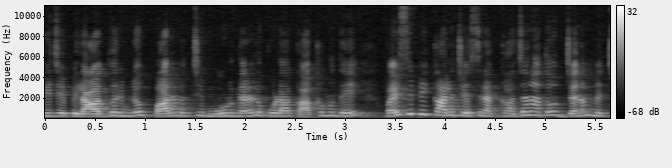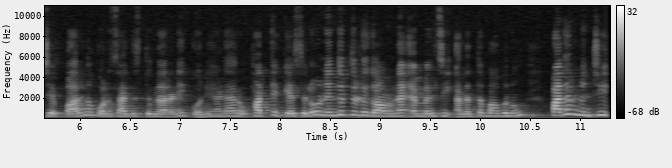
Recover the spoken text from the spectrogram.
బీజేపీల ఆధ్వర్యంలో పాలనొచ్చి మూడు నెలలు కూడా కాకముందే వైసీపీ ఖాళీ చేసిన ఖజానాతో జనం మెచ్చే పాలన కొనసాగిస్తున్నారని కొనియాడారు. హత్య కేసులో నిందితుడిగా ఉన్న ఎమ్మెల్సీ అనంతబాబును పదవి నుంచి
